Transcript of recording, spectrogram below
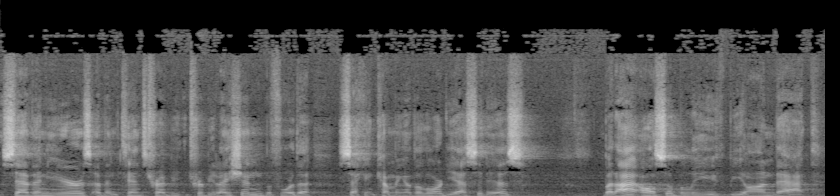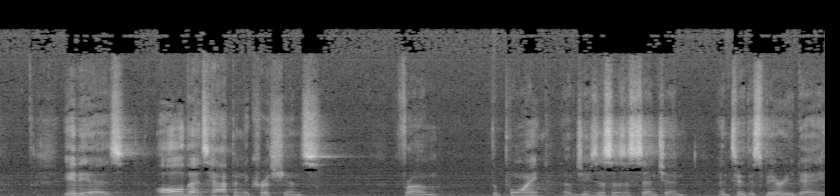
seven years of intense tribu- tribulation before the second coming of the Lord? Yes, it is. But I also believe beyond that, it is all that's happened to Christians from the point of Jesus' ascension until this very day.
